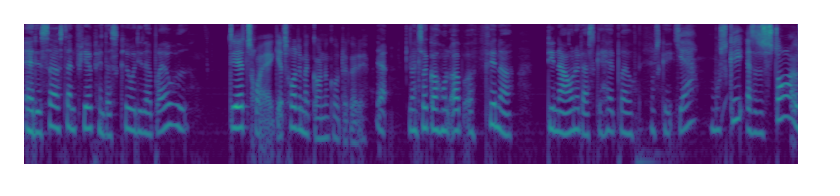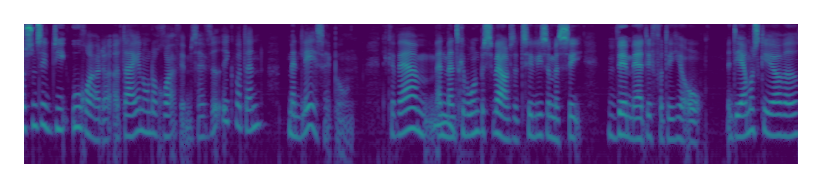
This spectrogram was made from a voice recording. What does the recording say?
Er det så også den firepind, der skriver de der breve ud? Det tror jeg ikke. Jeg tror, det er McGonagall, der gør det. Men så går hun op og finder de navne, der skal have et brev, måske. Ja, måske. Altså, der står jo sådan set, de er urørte, og der er ikke nogen, der rører ved dem, så jeg ved ikke, hvordan man læser i bogen. Det kan være, at man skal bruge en besværgelse til ligesom at se, hvem er det for det her år. Men det er måske også hvad?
